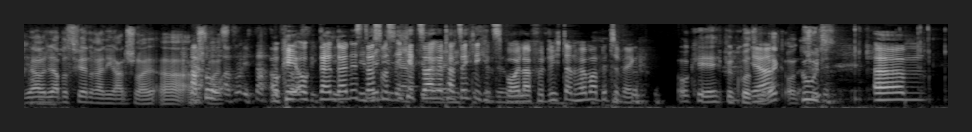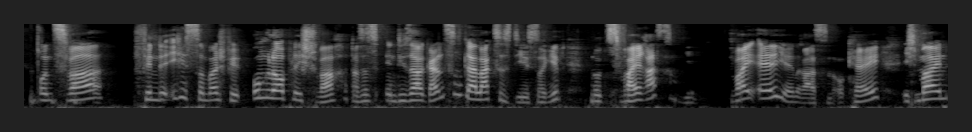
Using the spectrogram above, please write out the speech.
Ja, den Atmosphärenreiniger anschneiden. Äh, Achso, also ich dachte, okay, okay dann, dann ist das, was ich jetzt sage, tatsächlich ein Spoiler für dich. Dann hör mal bitte weg. Okay, ich bin kurz ja? weg und gut. Ähm, und zwar finde ich es zum Beispiel unglaublich schwach, dass es in dieser ganzen Galaxis, die es da gibt, nur zwei Rassen gibt. Zwei Alien-Rassen, okay? Ich meine,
